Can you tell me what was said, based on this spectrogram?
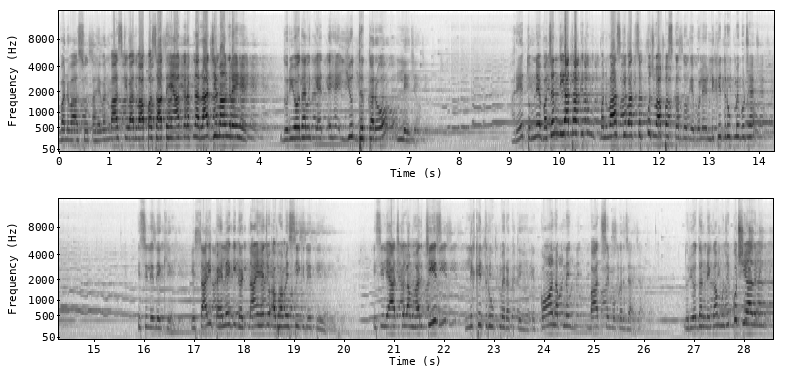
वनवास होता है। वनवास के बाद वापस आते हैं, आकर अपना राज्य मांग रहे हैं। दुर्योधन कहते हैं, युद्ध करो, ले जाओ। अरे, तुमने वचन दिया था कि तुम वनवास के बाद सब कुछ वापस कर दोगे? बोले, लिखित रूप में कुछ है। इसीलिए देखिए, ये सारी पहले की घटनाएँ हैं जो अब हमें सीख देती है। इसीलिए आजकल हम हर चीज़ लिखित रूप में रखते हैं कि कौन अपने बात से मुकर जाए। दुर्योधन ने कहा, मुझे कुछ याद नहीं।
